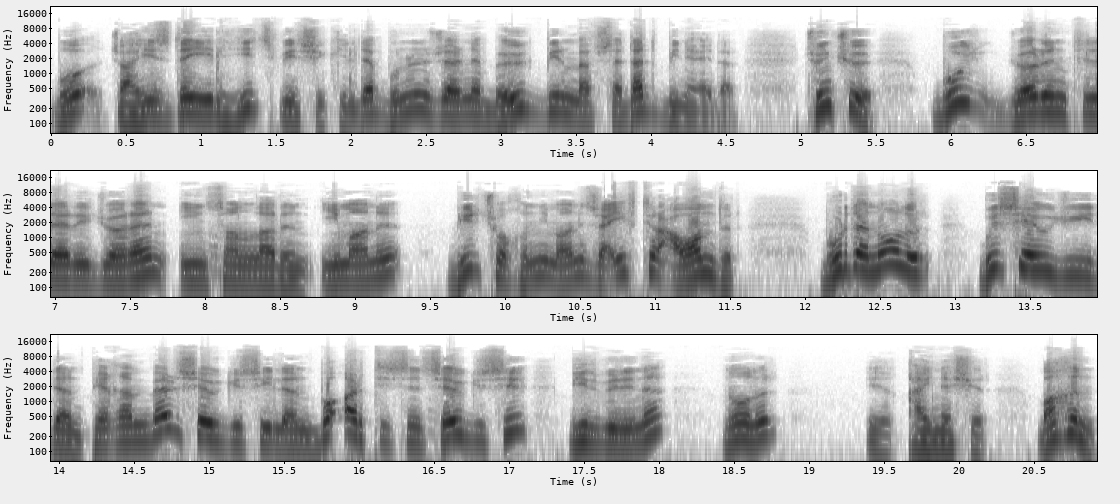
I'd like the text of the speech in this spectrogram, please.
bu caiz değil hiçbir şekilde bunun üzerine büyük bir mefsedet bina eder. Çünkü bu görüntüleri gören insanların imanı birçokunun imanı zayıftır, avamdır. Burada ne olur? Bu sevgiden, peygamber sevgisiyle bu artistin sevgisi birbirine ne olur? E, kaynaşır. Bakın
